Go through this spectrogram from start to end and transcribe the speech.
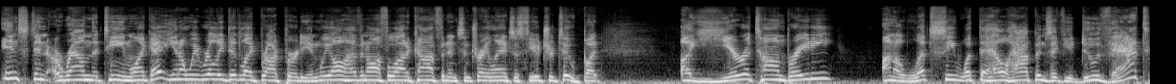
instant around the team. Like, hey, you know, we really did like Brock Purdy, and we all have an awful lot of confidence in Trey Lance's future, too. But a year of Tom Brady on a let's see what the hell happens if you do that?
